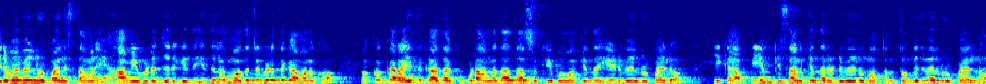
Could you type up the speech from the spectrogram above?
ఇరవై వేల రూపాయలు ఇస్తామని హామీ ఇవ్వడం జరిగింది. ఇందులో మొదటి విడతగా మనకు ఒక్కొక్క రైతు ఖాతాకు కూడా అన్నదాత సుఖీభవ కింద ఏడు వేల రూపాయలు ఇక పిఎం కిసాన్ కింద రెండు వేలు మొత్తం తొమ్మిది వేల రూపాయలను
